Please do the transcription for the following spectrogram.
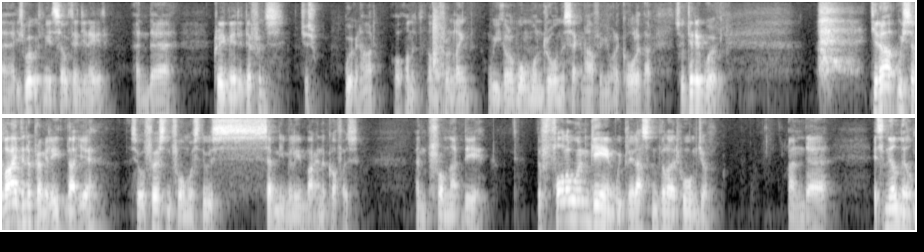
uh, he's worked with me at Southend United. And uh, Craig made a difference, just working hard on the, on the front line. We got a 1 1 draw in the second half, if you want to call it that. So did it work? Do you know, we survived in the Premier League that year. So first and foremost, there was 70 million back in the coffers. And from that day, the following game, we played Aston Villa at home, John. And uh, it's nil-nil,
